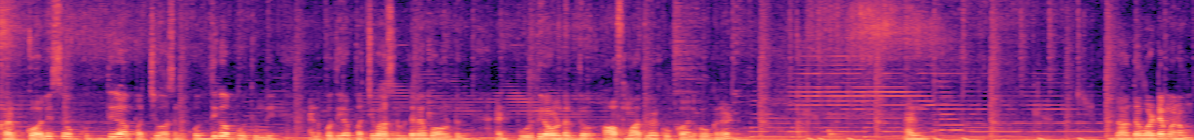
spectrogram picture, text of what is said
కలుపుకోవాలి. సో కొద్దిగా పచ్చివాసన కొద్దిగా పోతుంది. అండ్ కొద్దిగా పచ్చివాసన ఉంటేనే బాగుంటుంది. అండ్ పూర్తిగా ఉండద్దు. హాఫ్ మాత్రమే కుక్ అవ్వాలి కోకోనట్. అండ్ దాంతోపాటే మనం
